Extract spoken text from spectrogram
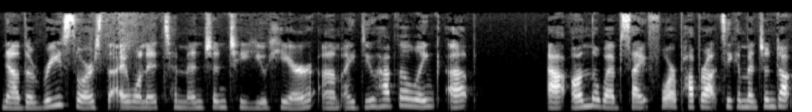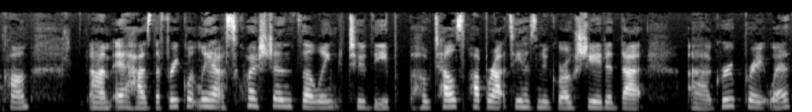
Now, the resource that I wanted to mention to you here, um, I do have the link up at, on the website for paparazziconvention.com um, it has the frequently asked questions, the link to the hotels paparazzi has negotiated that uh, group rate with.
